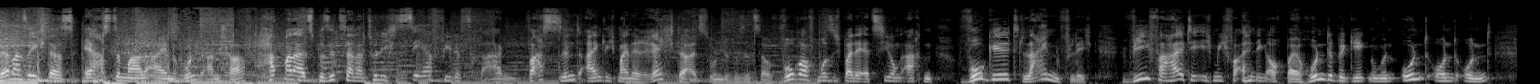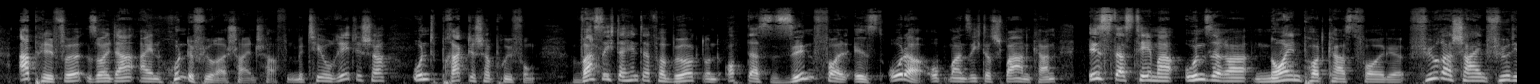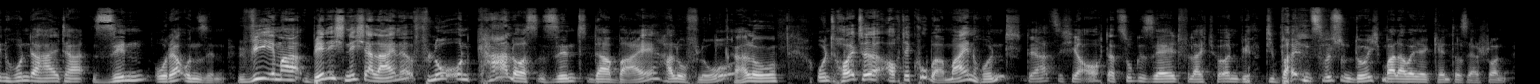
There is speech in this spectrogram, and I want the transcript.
Wenn man sich das erste Mal einen Hund anschafft, hat man als Besitzer natürlich sehr viele Fragen. Was sind eigentlich meine Rechte als Hundebesitzer? Worauf muss ich bei der Erziehung achten? Wo gilt Leinenpflicht? Wie verhalte ich mich vor allen Dingen auch bei Hundebegegnungen und, und, und? Abhilfe soll da ein Hundeführerschein schaffen mit theoretischer und praktischer Prüfung. Was sich dahinter verbirgt und ob das sinnvoll ist oder ob man sich das sparen kann, ist das Thema unserer neuen Podcast-Folge Führerschein für den Hundehalter Sinn oder Unsinn. Wie immer bin ich nicht alleine. Flo und Carlos sind dabei. Hallo Flo. Hallo. Und heute auch der Kuba, mein Hund, der hat sich hier auch dazu gesellt. Vielleicht hören wir die beiden zwischendurch mal, aber ihr kennt das ja schon.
